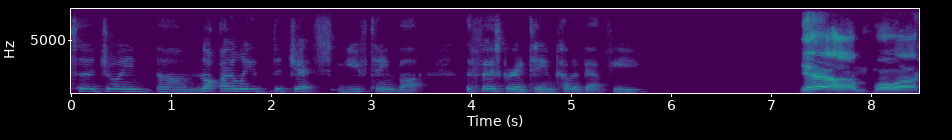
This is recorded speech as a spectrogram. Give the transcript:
to join um, not only the Jets youth team but the first grade team come about for you? Yeah, um, well, uh,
